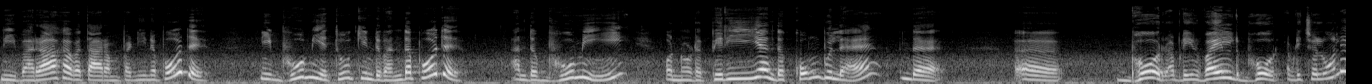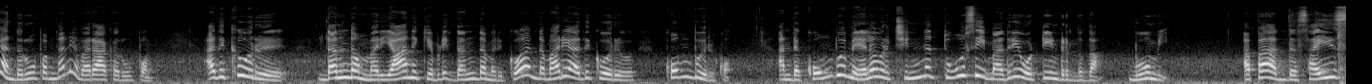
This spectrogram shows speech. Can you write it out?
நீ வராக அவதாரம் பண்ணின போது நீ பூமியை தூக்கிண்டு வந்த போது அந்த பூமி உன்னோட பெரிய அந்த கொம்பில் இந்த போர் அப்படின்னு வைல்டு போர் அப்படி சொல்லுவோம்ல அந்த ரூபம் தானே வராக ரூபம். அதுக்கு ஒரு தந்தம் மாதிரி யானைக்கு எப்படி தந்தம் இருக்கோ அந்த மாதிரி அதுக்கு ஒரு கொம்பு இருக்கும். அந்த கொம்பு மேலே ஒரு சின்ன தூசி மாதிரி ஒட்டின்னு இருந்ததுதான் பூமி. அப்போ அந்த சைஸ்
